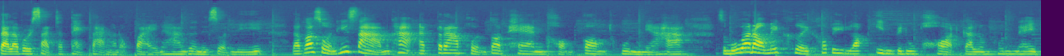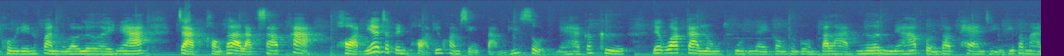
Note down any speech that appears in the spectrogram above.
แต่ละบริษัทจะแตกต่างกันออกไปนะคะเงินในส่วนนี้ แล้วก็ส่วนที่ 3 ค่ะ อัตราผลตอบแทนของกองทุนเนี่ยค่ะสมมุติว่าเราไม่เคยเข้าไปล็อกอินไปดูพอร์ตการลงทุนใน provident fund ของเราเลยนะคะจากของตลาดหลักทรัพย์ค่ะ พอร์ตเนี่ยจะเป็นพอร์ตที่ความเสี่ยงต่ำที่สุดนะคะก็คือเรียกว่าการลงทุนในกองทุนรวมตลาดเงินนะคะผลตอบแทนจะอยู่ที่ประมาณ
